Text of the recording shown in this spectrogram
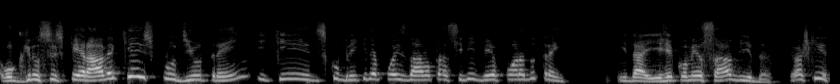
O que não se esperava é que explodiu o trem e que descobri que depois dava para se viver fora do trem. E daí recomeçar a vida. Eu acho que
